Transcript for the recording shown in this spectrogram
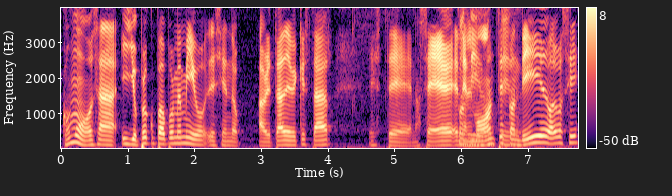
¿cómo? O sea, y yo preocupado por mi amigo, diciendo, ahorita debe que estar, este, no sé, en el monte, sí. escondido o algo así.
